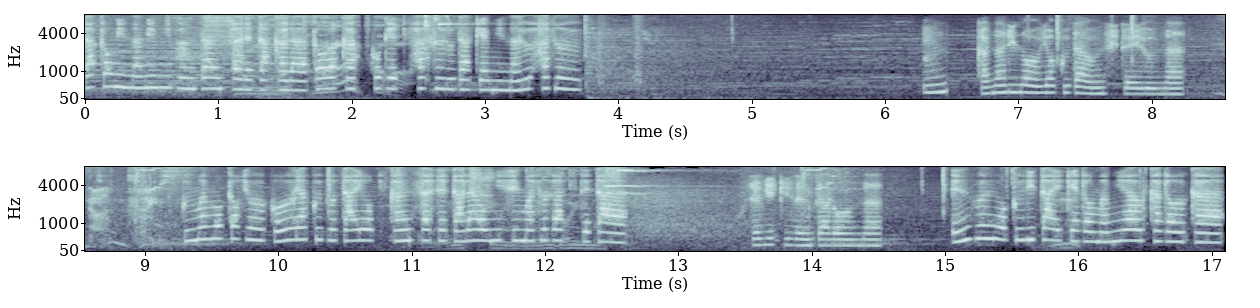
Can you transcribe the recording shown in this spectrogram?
北と南に分断されたからあとはカッコ撃破するだけになるはず。うん、かなり能力ダウンしているな。熊本城攻略部隊を帰還させたら鬼島津が来てた。防ぎきれんだろうな。援軍送りたいけど間に合うかどうか。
